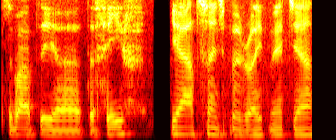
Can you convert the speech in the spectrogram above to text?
It's about the uh the thief. Yeah, that sounds about right, mate. Yeah.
